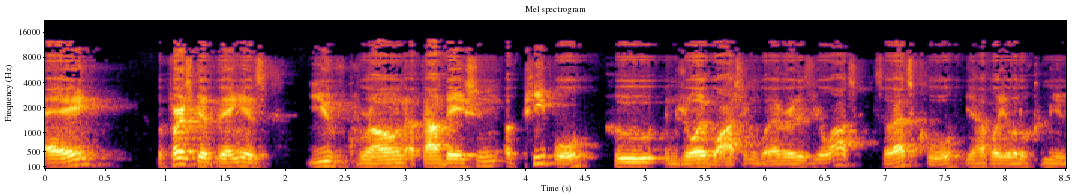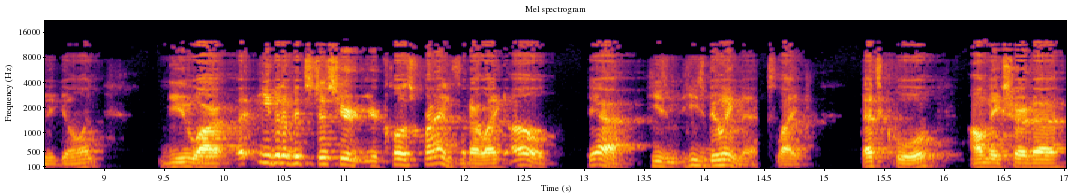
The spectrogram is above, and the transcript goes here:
a the first good thing is you've grown a foundation of people who enjoy watching whatever it is you're watching. So that's cool. You have like a little community going. You are even if it's just your your close friends that are like, oh yeah, he's he's doing this. Like that's cool. I'll make sure to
